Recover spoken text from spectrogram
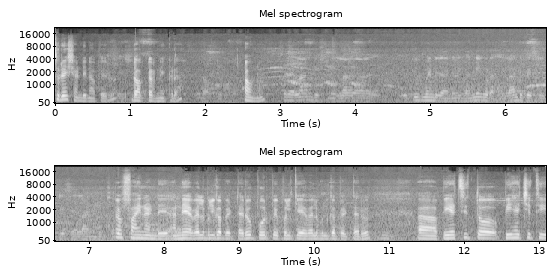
సురేష్ అండి నా పేరు. డాక్టర్ని ఇక్కడ. అవును. సరే ఎలా అనిపిస్తుంది? ఇలాగా ఎక్విప్మెంట్ కానీ ఇవన్నీ కూడా ఇలాంటి ఫెసిలిటీస్ ఎలా అనిపించాయి? ఫైన్ అండి. అన్నీ అవైలబుల్గా పెట్టారు. పూర్ పీపుల్కి అవైలబుల్గా పెట్టారు. పిహెచ్సితో పిహెచ్సి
